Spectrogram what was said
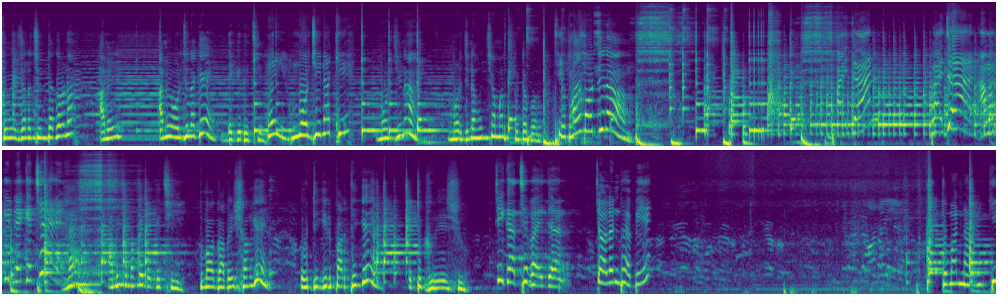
তুমি এর জন্য চিন্তা করো না। আমি আমি অর্জিনাকে ডেকে দিচ্ছি। এই মর্জিনা কে? মর্জিনা মর্জিনা হচ্ছে আমার ছোট বোন। কোথায় মর্জিনা? ভাইজান ভাইজান আমাকে ডেকেছে? হ্যাঁ আমি তোমাকে ডেকেছি। তোমার বাবির সঙ্গে ওই ডিগির পার থেকে একটু ঘুরে এসো। ঠিক আছে ভাইজান। চলেন ভাবি। তোমার নাম কি?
